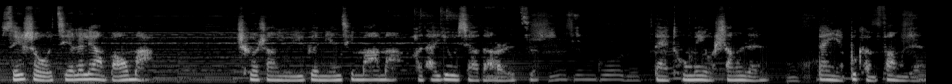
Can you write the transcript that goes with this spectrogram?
随手劫了辆宝马，车上有一个年轻妈妈和她幼小的儿子。歹徒没有伤人，但也不肯放人，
